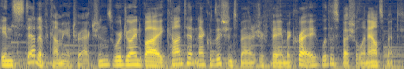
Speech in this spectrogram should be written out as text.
instead of coming attractions, we're joined by Content and Acquisitions Manager Faye McRae with a special announcement.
